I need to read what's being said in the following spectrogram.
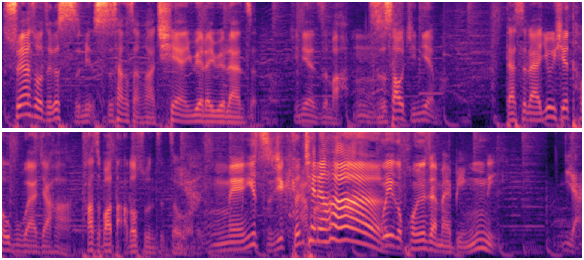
虽然说这个市面市场上哈钱越来越难挣了，今年子嘛，至少今年嘛。但是呢，有一些头部玩家哈，他是把大多数人挣走了的。嗯的，你自己看。挣钱的很。我一个朋友在卖宾利，一样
